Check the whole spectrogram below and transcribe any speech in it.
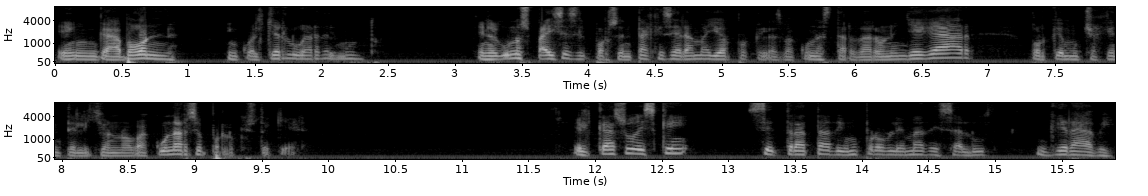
en Gabón, en cualquier lugar del mundo. En algunos países el porcentaje será mayor porque las vacunas tardaron en llegar, porque mucha gente eligió no vacunarse, por lo que usted quiera. El caso es que se trata de un problema de salud grave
